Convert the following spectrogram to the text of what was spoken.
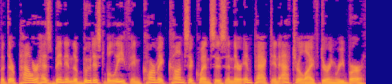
but their power has been in the Buddhist belief in karmic consequences and their impact in afterlife during rebirth.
